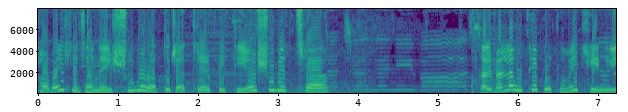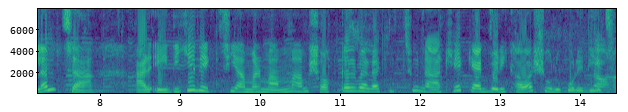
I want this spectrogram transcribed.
সবাইকে জানাই শুভ রথযাত্রার প্রীতি ও শুভেচ্ছা। সকালবেলা উঠে প্রথমেই খেয়ে নিলাম চা। আর এইদিকে দেখছি আমার মাম্মাম সকালবেলা কিচ্ছু না খেয়ে ক্যাডবেরি খাওয়া শুরু করে দিয়েছে।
